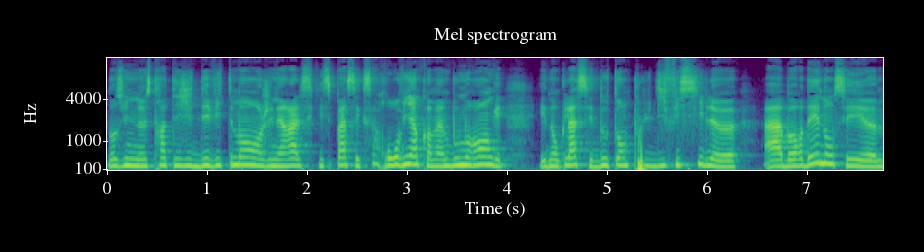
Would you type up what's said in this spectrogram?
dans une stratégie d'évitement, en général, ce qui se passe, c'est que ça revient comme un boomerang, et donc là, c'est d'autant plus difficile euh, à aborder. Non, c'est euh,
